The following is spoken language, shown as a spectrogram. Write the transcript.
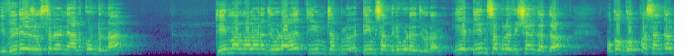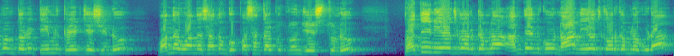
ఈ వీడియో చూస్తారని నేను అనుకుంటున్నా. తీన్మార్ చూడాలి టీం సభ్యులు టీం సభ్యులు కూడా చూడాలి. ఇక టీం సభ్యుల విషయానికి వద్దాం. ఒక గొప్ప సంకల్పంతో టీంను క్రియేట్ చేసిండు. వందకు వంద శాతం గొప్ప సంకల్పంతో చేస్తుండు. ప్రతి నియోజకవర్గంలో అంతేందుకు? నా నియోజకవర్గంలో కూడా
